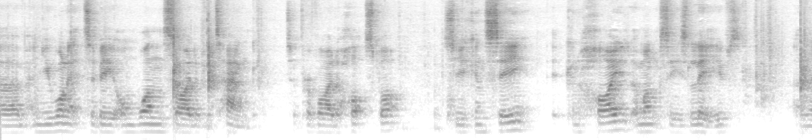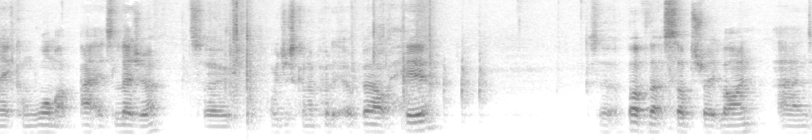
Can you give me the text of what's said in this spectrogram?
um, and you want it to be on one side of the tank to provide a hot spot. So you can see can hide amongst these leaves and it can warm up at its leisure. So we're just going to put it about here. So above that substrate line and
